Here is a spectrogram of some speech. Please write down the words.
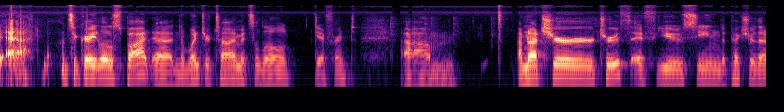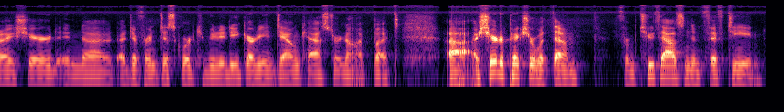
yeah, it's a great little spot. Uh, in the wintertime, it's a little different. Um, I'm not sure, truth, if you've seen the picture that I shared in uh, a different Discord community, Guardian Downcast or not, but uh, I shared a picture with them from 2015.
